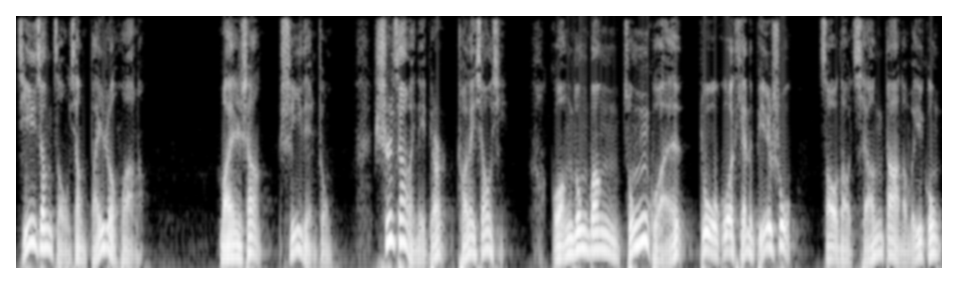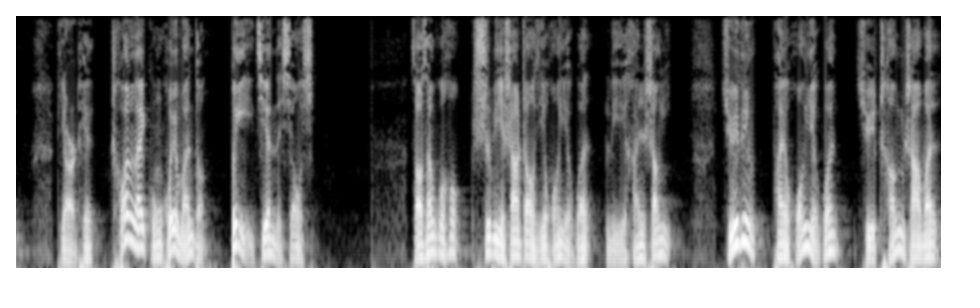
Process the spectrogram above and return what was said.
即将走向白热化了。晚上十一点钟，石家伟那边传来消息，广东帮总管杜国田的别墅遭到强大的围攻。第二天传来龚怀晚等被歼的消息。早餐过后，石必杀召集黄叶关、李涵商议，决定派黄叶关去长沙湾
